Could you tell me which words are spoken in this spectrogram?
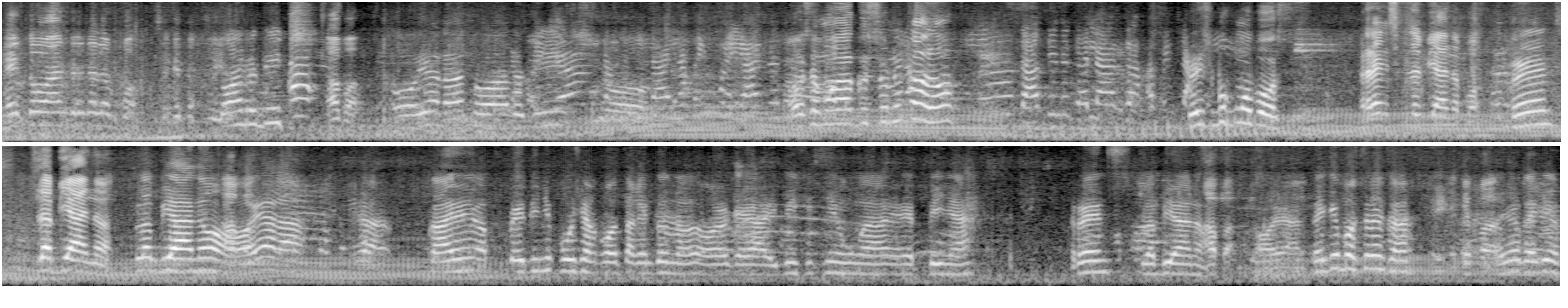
Eh, 200 na lang po. Sa kita po yun. 200 each? Apo. Oh, yan ha, 200 each. Oh. Lalaki pa yan. oh, sa mga gusto nito, no? Dati nag-alaga kami. Facebook mo, boss. Renz Flaviano po. Friends, Flaviano. Flaviano. Oh, yan ha. Yeah. Kaya, pwede nyo po siyang kontakin doon, no? Or kaya i-visit nyo yung uh, FB niya. Renz Flaviano. Apo. Oh, yan. Thank you, boss Renz, ha? Thank you po. Thank you, thank you.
